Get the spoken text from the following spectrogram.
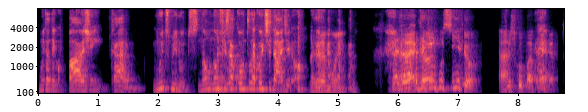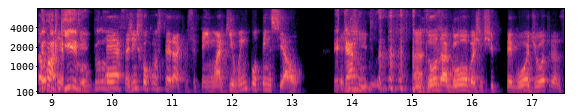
muita decupagem, cara, muitos minutos. Não, não fiz a conta da quantidade, não. Mas é muito. Mas era para dizer que é impossível. Ah, Desculpa, é, pelo arquivo, Porque, pelo... É, se a gente for considerar que você tem um arquivo em potencial eterno, usou da Globo, a gente pegou de outras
